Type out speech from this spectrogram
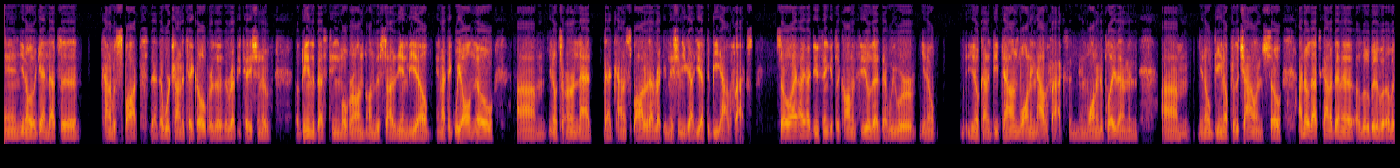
And, you know, again, that's a kind of a spot that, that we're trying to take over the, the reputation of, of being the best team over on, on this side of the NBL. And I think we all know, um, you know, to earn that, that kind of spot or that recognition, you got, you have to beat Halifax. So I, I do think it's a common feel that, that we were, you know, you know, kind of deep down wanting Halifax and, and wanting to play them. And um, you know, being up for the challenge. So I know that's kind of been a, a little bit of a, of a,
